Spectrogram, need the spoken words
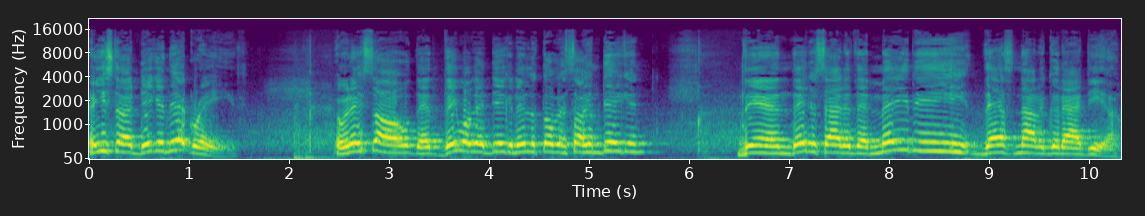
And he started digging their grave. And when they saw that they were there digging, they looked over and saw him digging, then they decided that maybe that's not a good idea.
